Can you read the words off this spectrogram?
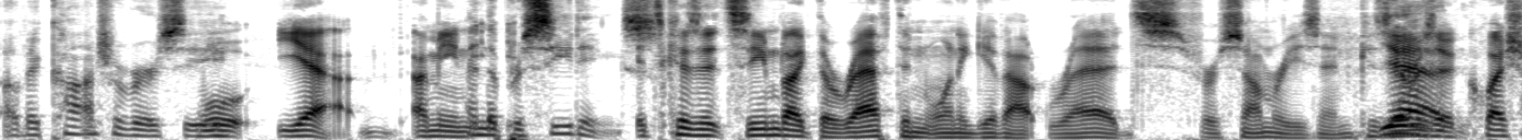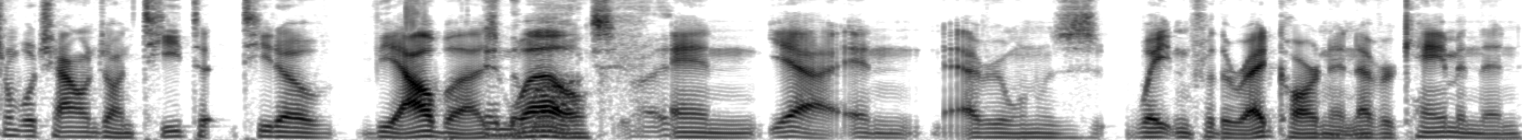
of a controversy Well, yeah. I mean, in the proceedings. It's because it seemed like the ref didn't want to give out reds for some reason. Because there was a questionable challenge on Tito, Tito Villalba as In well, box, right? and yeah, and everyone was waiting for the red card, and it never came. And then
